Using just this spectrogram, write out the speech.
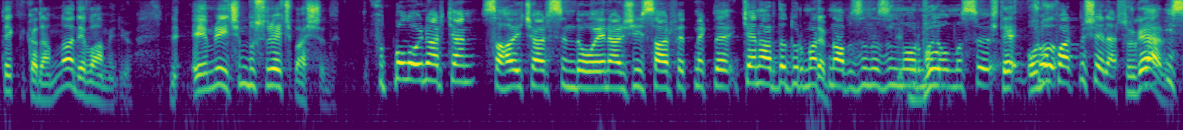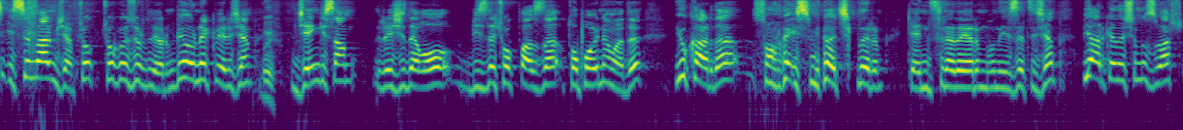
Teknik adamlığa devam ediyor. Emre için bu süreç başladı. Futbol oynarken saha içerisinde o enerjiyi sarf etmekle kenarda durmak, Tabii. nabzınızın normal Bu- olması işte onu- çok farklı şeyler. Turgay abi. is- isim vermeyeceğim. Çok çok özür diliyorum. Bir örnek vereceğim. Buyur. Cengiz Han rejide o bizde çok fazla top oynamadı. Yukarıda sonra ismini açıklarım. Kendisine de yarın bunu izleteceğim. Bir arkadaşımız var.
